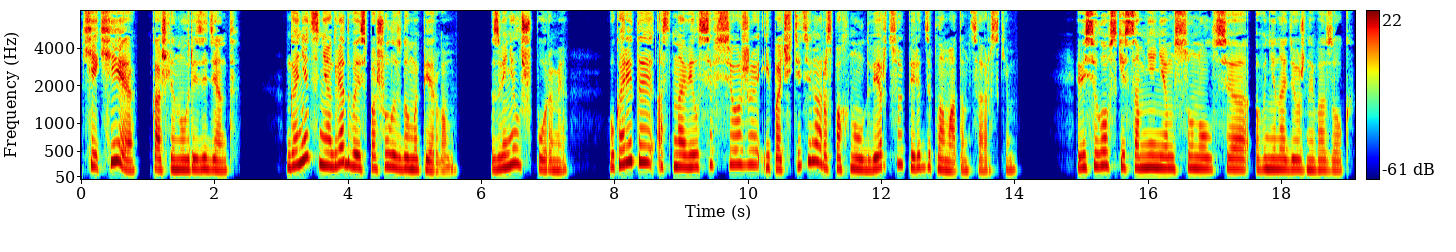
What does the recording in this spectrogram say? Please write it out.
«Хе-хе!» — кашлянул резидент. Гонец, не оглядываясь, пошел из дома первым. Звенел шпорами. У кареты остановился все же и почтительно распахнул дверцу перед дипломатом царским. Веселовский с сомнением сунулся в ненадежный вазок.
